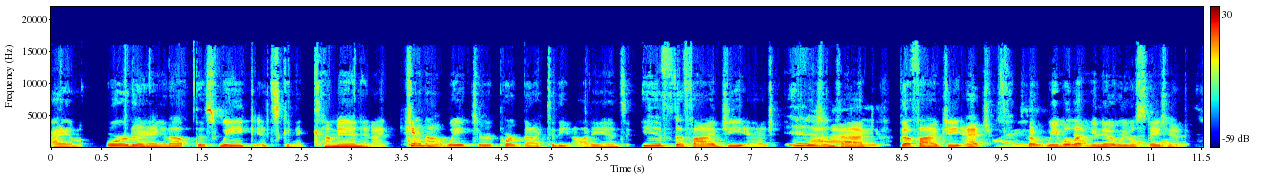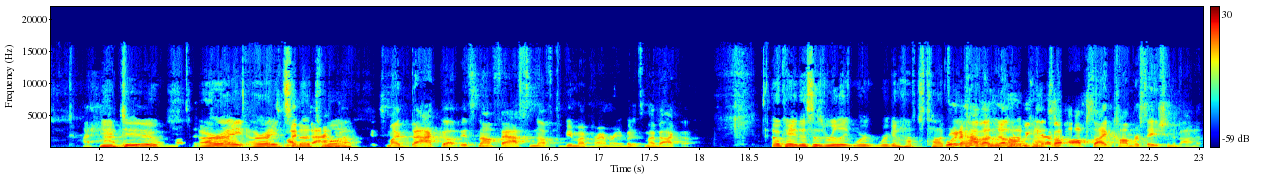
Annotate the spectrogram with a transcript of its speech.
I am ordering it up this week. It's going to come in, and I cannot wait to report back to the audience if the 5G Edge is, in I, fact, the 5G Edge. I so we will let you know. We will stay tuned. You do. All right. All right. so that's backup. one. It's it's my backup. It's not fast enough to be my primary, but it's my backup. Okay, this is really we're we're gonna have to talk. We're gonna have another. We can have an offside conversation about it.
